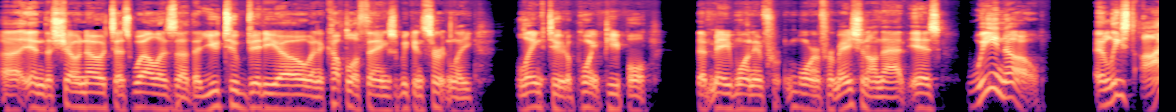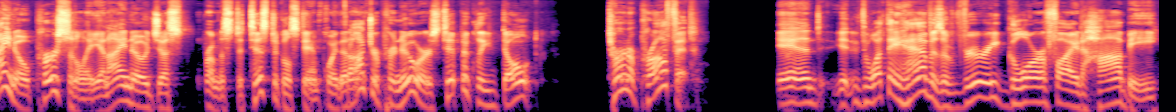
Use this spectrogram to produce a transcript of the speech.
uh, in the show notes as well as uh, the YouTube video and a couple of things we can certainly link to to point people that may want inf- more information on that. Is we know, at least I know personally, and I know just from a statistical standpoint, that entrepreneurs typically don't turn a profit and what they have is a very glorified hobby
